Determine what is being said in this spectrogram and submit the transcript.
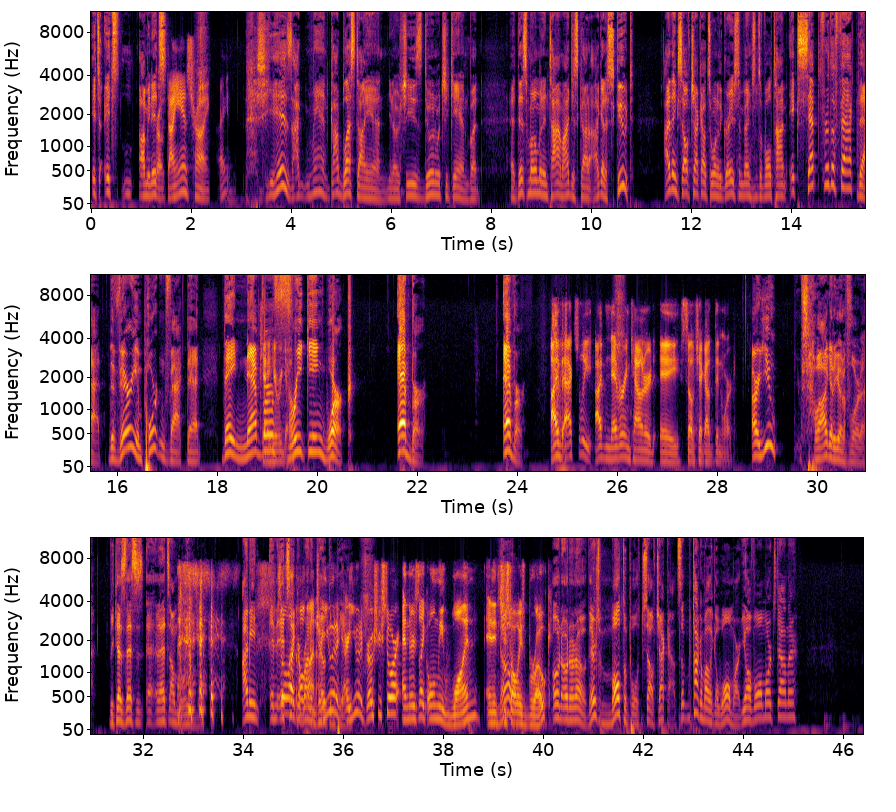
It's it's. I mean, Bro, it's Diane's trying, right? she is. I man, God bless Diane. You know, she's doing what she can, but at this moment in time, I just gotta I gotta scoot. I think self checkouts are one of the greatest inventions of all time, except for the fact that the very important fact that they never Okay, here we go. freaking work. Ever. Ever. I've actually I've never encountered a self checkout that didn't work. Are you? Well, I got to go to Florida because this is uh, that's unbelievable. I mean, and So, it's like, a hold running on. joke. Are you at a, are you at a grocery store and there's like only one and it's just always broke? Oh no no no! There's multiple self checkouts. I'm talking about like a Walmart. You all have WalMarts down there?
